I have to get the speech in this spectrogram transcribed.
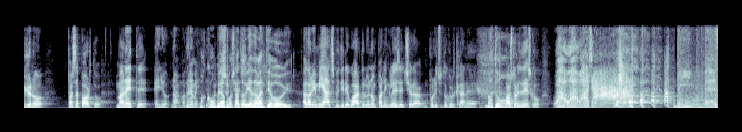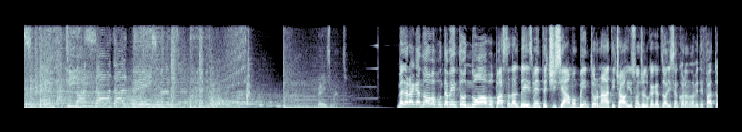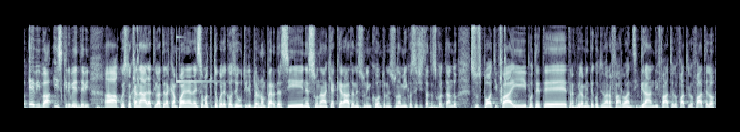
dicono passaporto, manette. E io, no, ma veramente. Ma come? L'ha portato via davanti a voi? Allora io mi alzo per dire, guarda, lui non parla inglese, c'era un poliziotto col cane, Madonna. il pastore tedesco. Wow, wow, wow, Bella raga, nuovo appuntamento, nuovo passa dal basement, ci siamo, bentornati, ciao io sono Gianluca Gazzoli, se ancora non l'avete fatto e vi va iscrivetevi a questo canale, attivate la campanella, insomma tutte quelle cose utili per non perdersi nessuna chiacchierata, nessun incontro, nessun amico, se ci state ascoltando su Spotify potete tranquillamente continuare a farlo, anzi grandi fatelo, fatelo, fatelo.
